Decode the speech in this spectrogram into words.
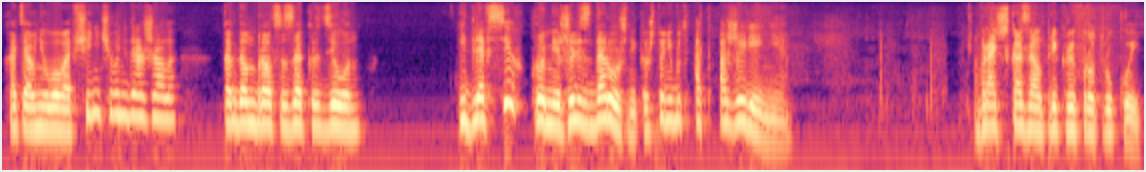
хотя у него вообще ничего не дрожало, когда он брался за аккордеон, и для всех, кроме железнодорожника, что-нибудь от ожирения. Врач сказал, прикрыв рот рукой,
